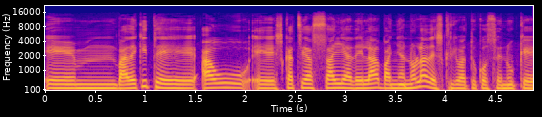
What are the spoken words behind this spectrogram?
Em, badekite hau e, eskatzea zaila dela, baina nola deskribatuko zenuke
